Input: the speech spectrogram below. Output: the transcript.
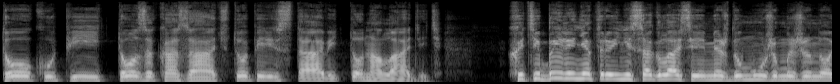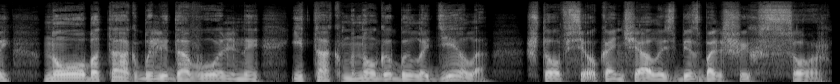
то купить, то заказать, то переставить, то наладить. Хоть и были некоторые несогласия между мужем и женой, но оба так были довольны и так много было дела, что все кончалось без больших ссор.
